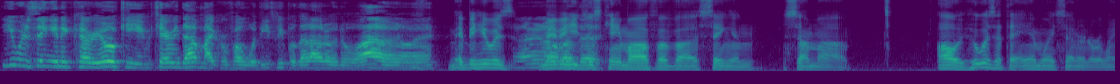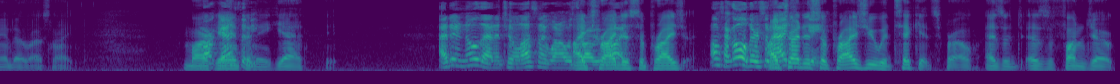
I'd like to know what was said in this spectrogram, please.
you were singing in karaoke and sharing that microphone with these people that I don't know. I don't know, man. Maybe he was. I don't know Maybe he that. just came off of uh, singing some. Uh, oh, who was at the Amway Center in Orlando last night? Marc, Marc Anthony. Anthony. Yeah, I didn't know that until last night when I was I tried by. to surprise you. I was like, oh, there's a I tried to game. surprise you with tickets, bro, as a as a fun joke.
